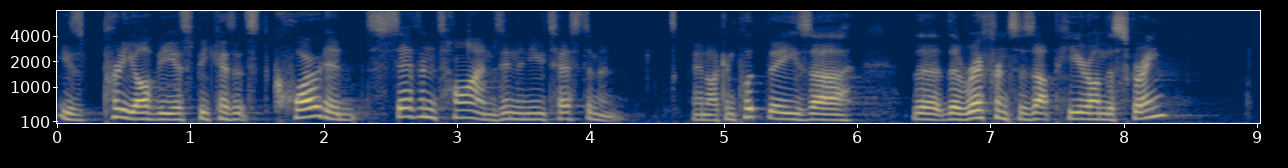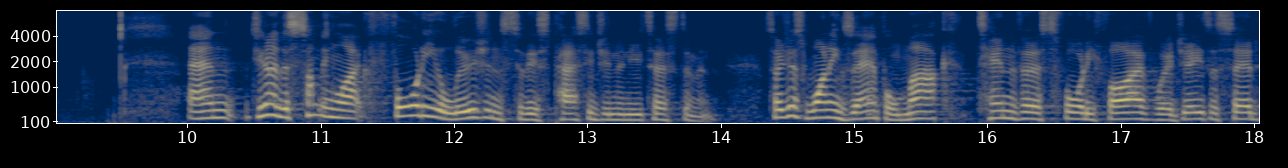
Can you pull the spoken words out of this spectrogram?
is pretty obvious because it's quoted seven times in the New Testament. And I can put these, uh, the, the references up here on the screen. And do you know there's something like 40 allusions to this passage in the New Testament? So, just one example Mark 10, verse 45, where Jesus said,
